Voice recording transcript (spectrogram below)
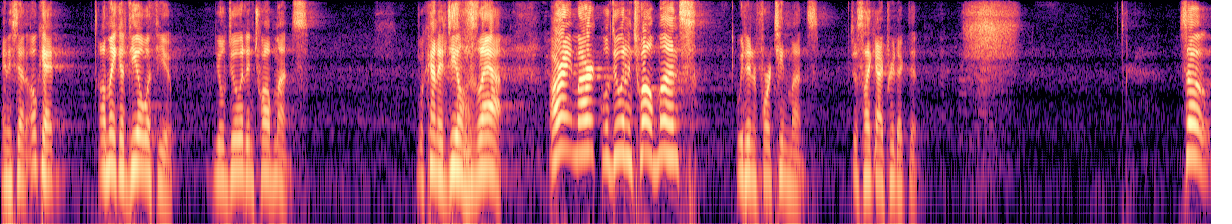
And he said, Okay, I'll make a deal with you. You'll do it in 12 months. What kind of deal is that? All right, Mark, we'll do it in 12 months. We did it in 14 months, just like I predicted. So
